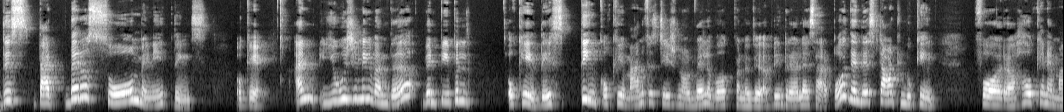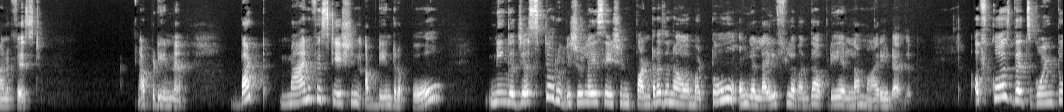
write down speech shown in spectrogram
this that there are so many things okay and usually வந்து when people okay they think okay manifestation ஒரு வேலை ஒர்க் பண்ணுது அப்படின்னு ரியலைஸ் ஆகிறப்போ then they start looking for how can I manifest அப்படின்னு. பட் மேனிஃபெஸ்டேஷன் அப்படின்றப்போ நீங்கள் ஜஸ்ட் ஒரு விஷுவலைசேஷன் பண்ணுறதுனால மட்டும் உங்கள் லைஃப்பில் வந்து அப்படியே எல்லாம் மாறிடாது. Of course that's going to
